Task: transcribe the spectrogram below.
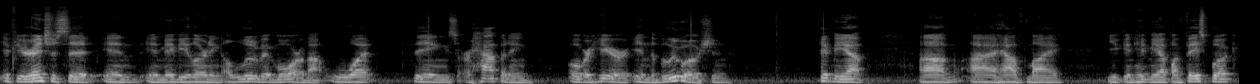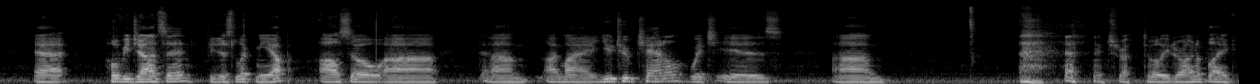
If you're interested in, in maybe learning a little bit more about what things are happening over here in the blue ocean, hit me up. Um, I have my, you can hit me up on Facebook at Hovey Johnson, if you just look me up. Also, uh, um, on my YouTube channel, which is um, totally drawing a blank.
